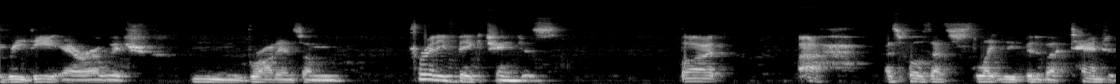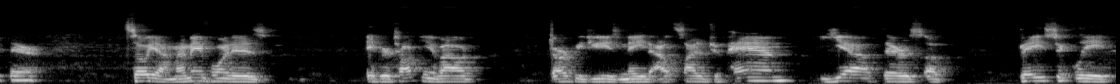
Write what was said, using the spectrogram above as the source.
3D era, which mm, brought in some pretty big changes. But ah, I suppose that's slightly bit of a tangent there. So yeah, my main point is if you're talking about RPGs made outside of Japan, yeah, there's a basically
